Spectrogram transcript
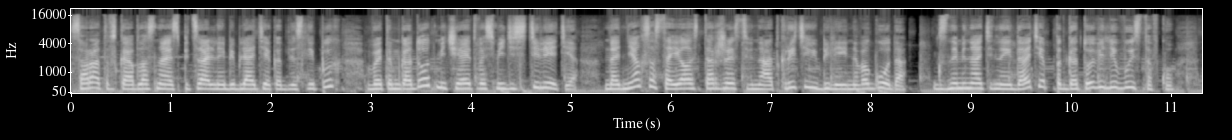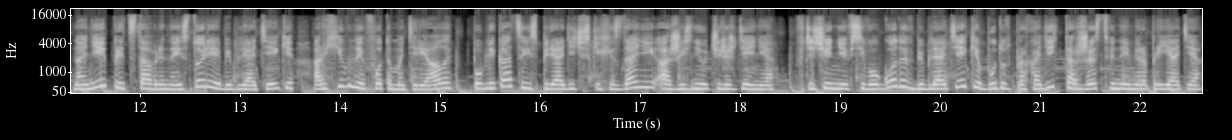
Саратовская областная специальная библиотека для слепых в этом году отмечает 80-летие. На днях состоялось торжественное открытие юбилейного года. К знаменательной дате подготовили выставку. На ней представлена история библиотеки, архивные фотоматериалы, публикации из периодических изданий о жизни учреждения. В течение всего года в библиотеке будут проходить торжественные мероприятия.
